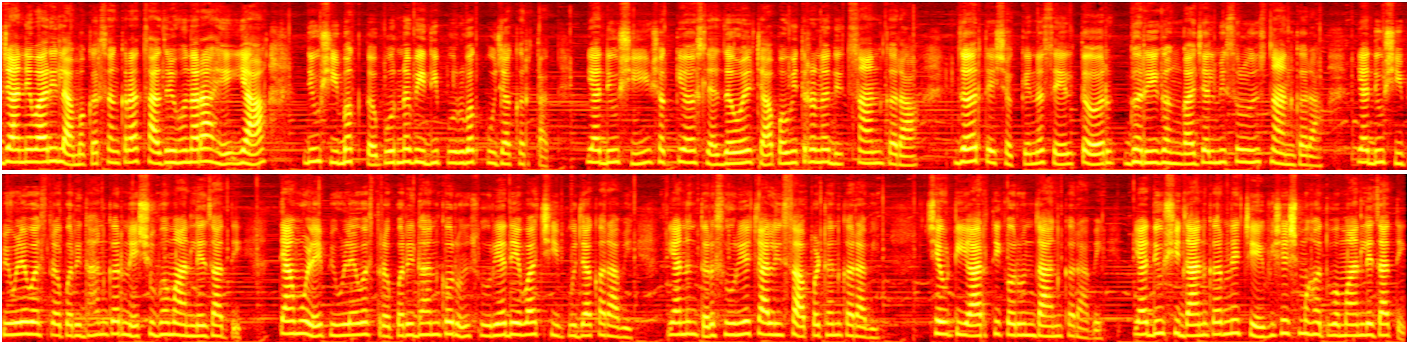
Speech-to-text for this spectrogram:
जानेवारीला मकर संक्रांत साजरी होणार आहे. या दिवशी भक्त पूर्ण विधीपूर्वक पूजा करतात. या दिवशी शक्य असल्यास जवळच्या पवित्र नदीत स्नान करा. जर ते शक्य नसेल तर घरी गंगाजल मिसळून स्नान करा. या दिवशी पिवळे वस्त्र परिधान करणे शुभ मानले जाते. त्यामुळे पिवळे वस्त्र परिधान करून सूर्यदेवाची पूजा करावी. यानंतर सूर्यचालिसा पठण करावी. शेवटी आरती करून दान करावे. या दिवशी दान करण्याचे विशेष महत्त्व मानले जाते.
